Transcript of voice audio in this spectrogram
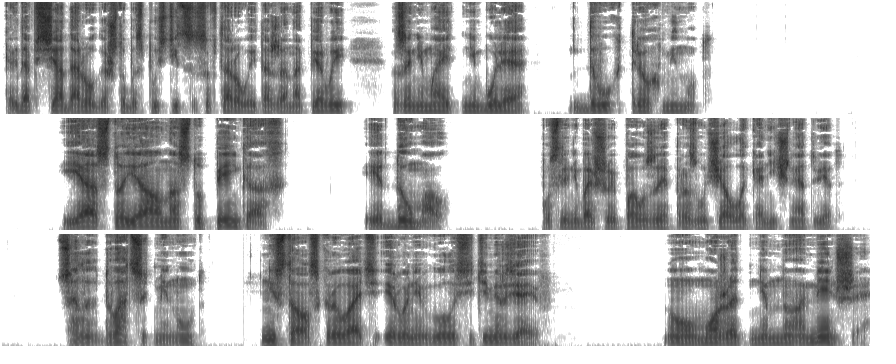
когда вся дорога, чтобы спуститься со второго этажа на первый, занимает не более двух-трех минут? Я стоял на ступеньках и думал. После небольшой паузы прозвучал лаконичный ответ. «Целых двадцать минут?» Не стал скрывать иронии в голосе Тимирзяев. «Ну, может, немного меньше.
